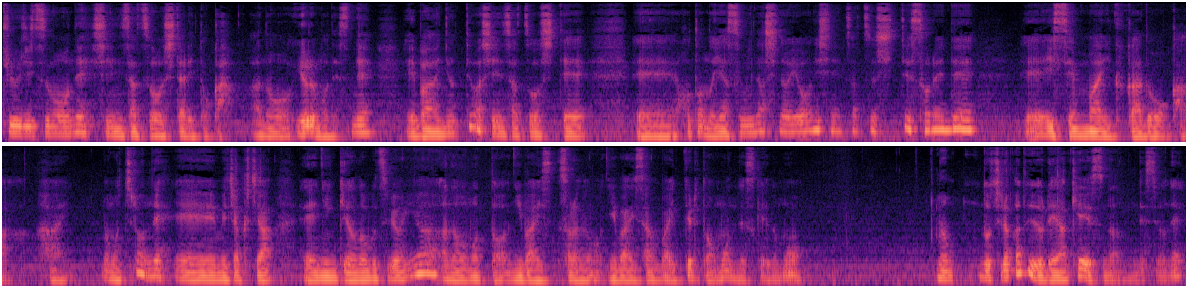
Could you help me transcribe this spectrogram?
休日もね診察をしたりとかあの夜もですね、場合によっては診察をして、えー、ほとんど休みなしのように診察してそれで、えー、1000万いくかどうか、はい、もちろんね、えー、めちゃくちゃ、人気の動物病院はあのもっと2倍それの2倍3倍いってると思うんですけれども、まあ、どちらかというとレアケースなんですよね。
